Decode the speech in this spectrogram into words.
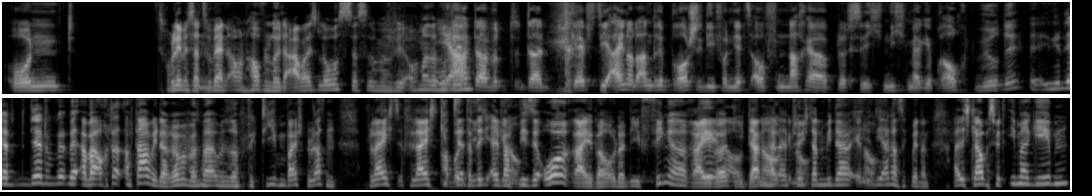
Und Das Problem ist, dazu werden auch ein Haufen Leute arbeitslos. Das ist natürlich auch immer so ja, Problem. da wird, da gäbe es die ein oder andere Branche, die von jetzt auf nachher plötzlich nicht mehr gebraucht würde. Äh, Der, der, aber auch da, auch da wieder, wenn wir es mal in so einem fiktiven Beispiel lassen. Vielleicht, vielleicht gibt es ja tatsächlich die- einfach genau. diese Ohrreiber oder die Fingerreiber, Genau, die dann genau, halt natürlich genau. dann wieder Genau. in die andere Segmente. Also ich glaube, es wird immer geben,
